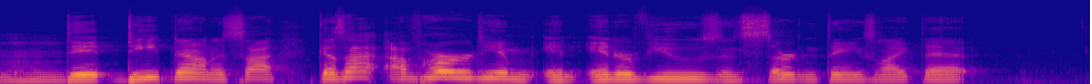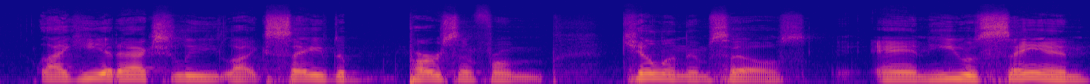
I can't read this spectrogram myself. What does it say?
mm-hmm. did deep down inside, because I've heard him in interviews and certain things like that, like he had actually like saved a person from killing themselves, and he was saying,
